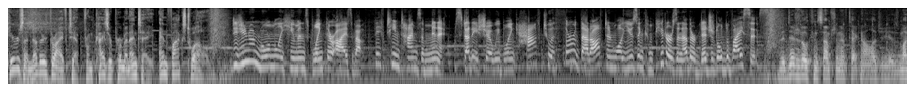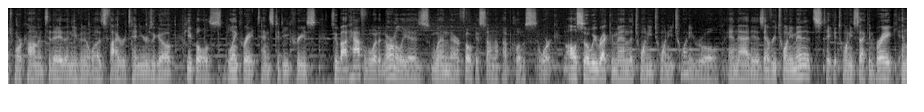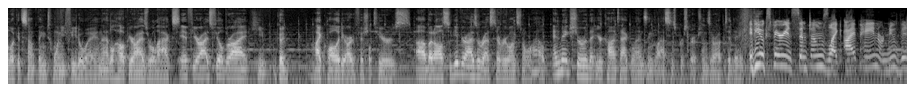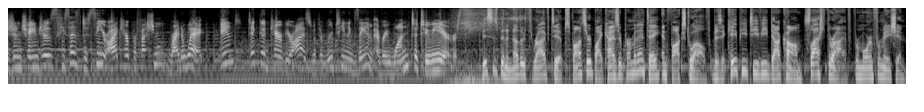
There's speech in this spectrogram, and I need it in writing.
Here's another Thrive tip from Kaiser Permanente and Fox 12. Did you know normally humans blink their eyes about 15 times a minute? Studies show we blink half to a third that often while using computers and other digital devices. The digital consumption of technology is much more common today than even it was five or 10 years ago. People's blink rate tends to decrease to about half of what it normally is when they're focused on up-close work. Also, we recommend the 20-20-20 rule, and that is every 20 minutes, take a 20 second break and look at something 20 feet away, and that'll help your eyes relax. If your eyes feel dry, keep good high quality artificial tears, uh, but also give your eyes a rest every once in a while and make sure that your contact lens and glasses prescriptions are up to date. If you experience symptoms like eye pain or new vision changes, he says to see your eye care professional right away. And take good care of your eyes with a routine exam every one to two years. This has been another Thrive tip sponsored by Kaiser Permanente and Fox 12. Visit kptv.com slash thrive for more information.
